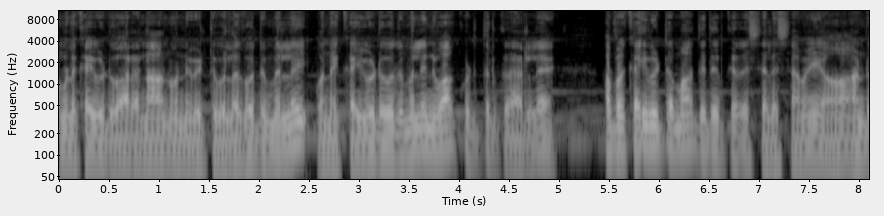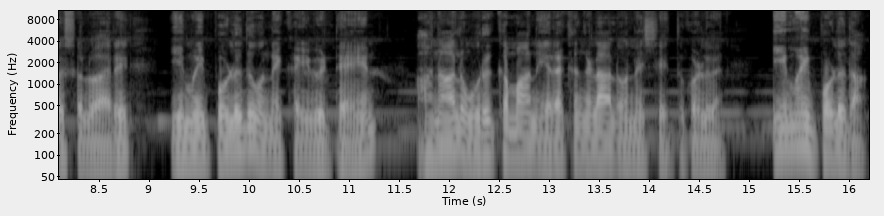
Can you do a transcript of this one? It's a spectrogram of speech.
உங்களை கைவிடுவார்? நான் உன்னை விட்டு விலகுவதும் இல்லை உன்னை கைவிடுவதும் நீ வாக்கு கொடுத்துருக்கிறார்ல. அப்போ கைவிட்ட மாதிரி இருக்கிற சில சமயம் ஆண்டவர் சொல்வார் இமை பொழுது உன்னை கைவிட்டேன் ஆனாலும் உருக்கமான இறக்கங்களால் உன்னை சேர்த்து கொள்வேன் இமை பொழுதான்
